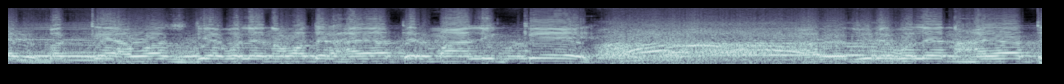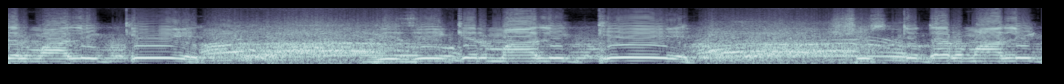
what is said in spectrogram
এক বাক্যে আওয়াজ দিয়ে বলেন আমাদের হায়াতের মালিক কে? আরও জুড়ে বলেন হায়াতের মালিক কে? রিজিকের মালিক কে? সুস্থতার মালিক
